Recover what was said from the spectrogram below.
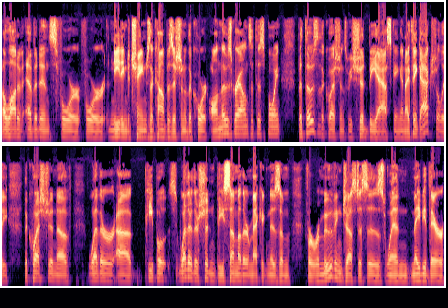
a lot of evidence for for needing to change the composition of the court on those grounds at this point. But those are the questions we should be asking. And I think actually the question of whether uh, people whether there shouldn't be some other mechanism for removing justices when maybe their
